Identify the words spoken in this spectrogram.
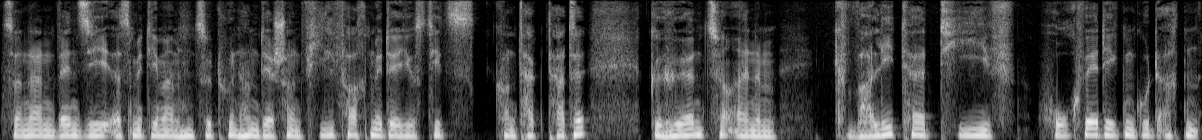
sondern wenn Sie es mit jemandem zu tun haben, der schon vielfach mit der Justiz Kontakt hatte, gehören zu einem qualitativ hochwertigen Gutachten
